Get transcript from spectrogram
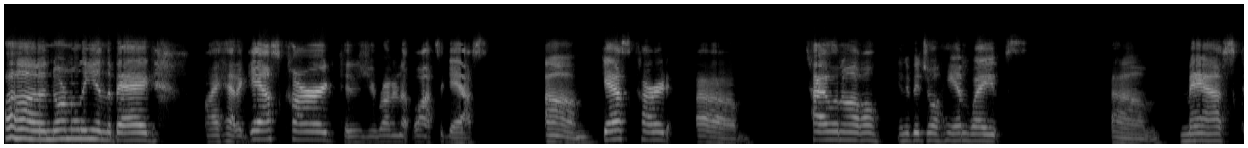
uh, normally in the bag. I had a gas card because you're running up lots of gas um, gas card, um, Tylenol, individual hand wipes, um, mask,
